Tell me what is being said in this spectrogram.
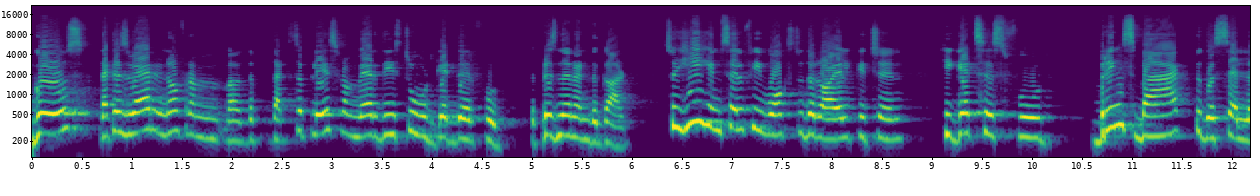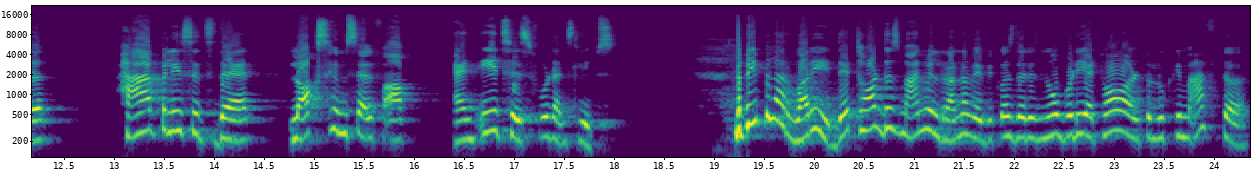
Goes, that is where, you know, from, uh, the, that's the place from where these two would get their food, the prisoner and the guard. So he himself, he walks to the royal kitchen, he gets his food, brings back to the cellar, happily sits there, locks himself up and eats his food and sleeps. The people are worried. They thought this man will run away because there is nobody at all to look him after.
